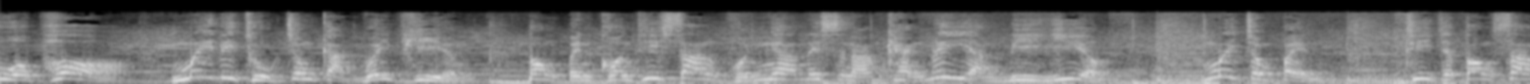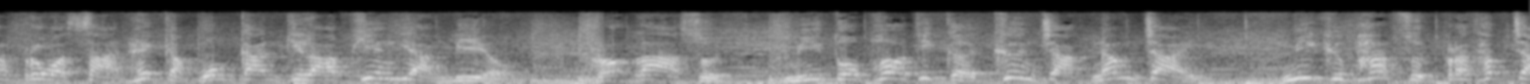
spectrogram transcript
ตัวพ่อไม่ได้ถูกจำกัดไว้เพียง ต้องเป็นคนที่สร้างผลงานในสนามแข่งได้อย่างดีเยี่ยม ไม่จำเป็นที่จะต้องสร้างประวัติศาสตร์ให้กับวงการกีฬาเพียงอย่างเดียว เพราะล่าสุดมีตัวพ่อที่เกิดขึ้นจากน้ำใจ นี่คือภาพสุดประทับใจ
